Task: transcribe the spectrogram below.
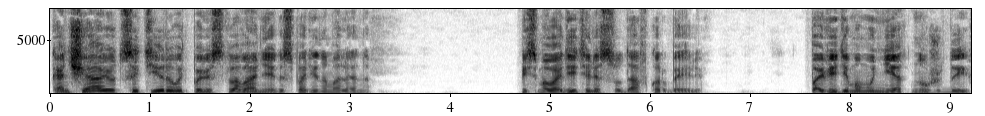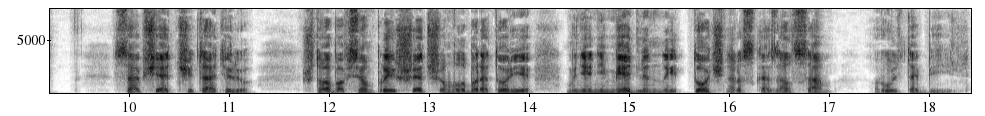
Кончаю цитировать повествование господина Малена, письмоводителя суда в Корбейле. По-видимому, нет нужды сообщать читателю, что обо всем происшедшем в лаборатории мне немедленно и точно рассказал сам Рультабиль.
